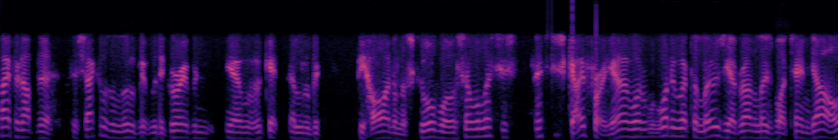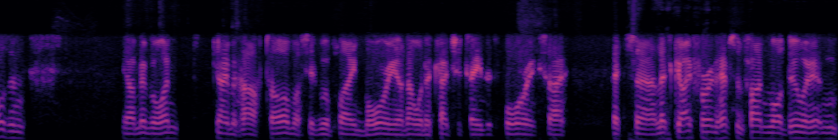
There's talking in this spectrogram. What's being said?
opened up the, the shackles a little bit with the group, and you know we'll get a little bit behind on the scoreboard. So well, let's just let's just go for it. You know, what, what do we got to lose? I'd rather lose by 10 goals. And you know, I remember one game at half time, I said we are playing boring. I don't want to coach a team that's boring. So let's uh, let's go for it and have some fun while doing it. And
